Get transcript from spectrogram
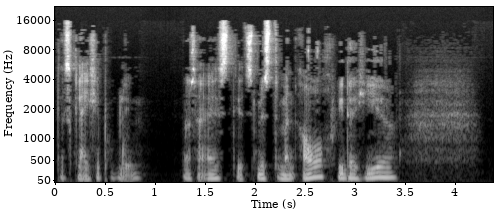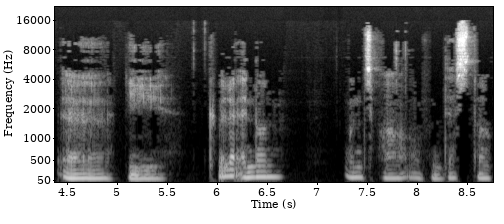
das gleiche Problem. Das heißt, jetzt müsste man auch wieder hier äh, die Quelle ändern. Und zwar auf dem Desktop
